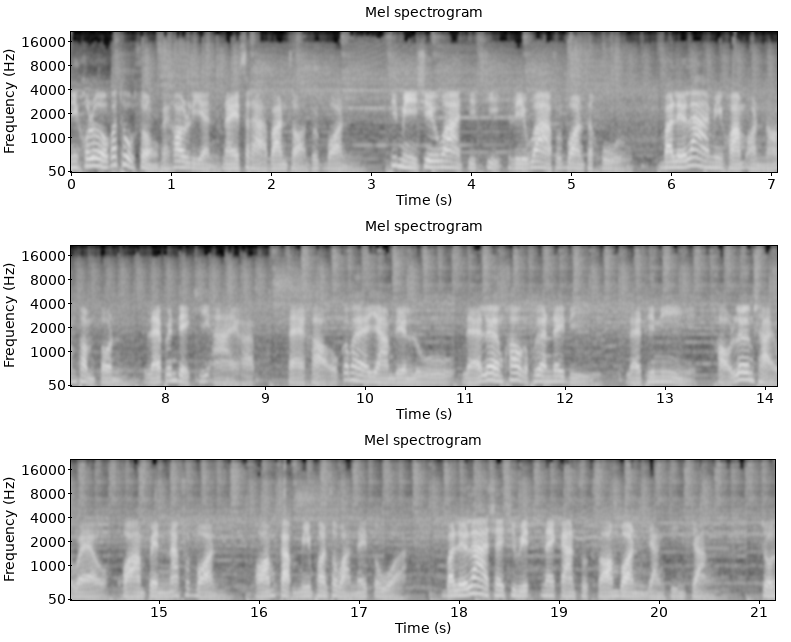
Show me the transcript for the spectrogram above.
นิโคโลก็ถูกส่งไปเข้าเรียนในสถาบันสอนฟุตบอล ที่มีชื่อว่าจิจิรีว่าฟุตบอลสคูลบาเลล่ามีความอ่อนน้อมถ่อมตน และเป็นเด็กขี้อายครับ แต่เขาก็พยายามเรียนรู้และเริ่มเข้ากับเพื่อนได้ดี และที่นี่เขาเริ่มฉายแวว ความเป็นนักฟุตบอล พร้อมกับมีพรสวรรค์ในตัวบาเลล่าใช้ชีวิตในการฝึกซ้อมบอลอย่างจริงจัง จน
